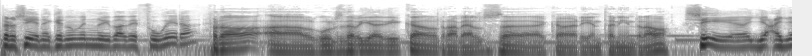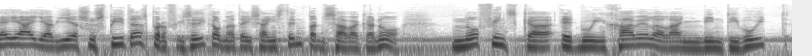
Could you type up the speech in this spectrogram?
Però sí, en aquest moment no hi va haver foguera. Però eh, algú els devia dir que els rebels eh, acabarien tenint raó. Sí, eh, allà ja hi havia sospites, però fixa't que el mateix Einstein pensava que no. No fins que Edwin Hubble, l'any 28,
